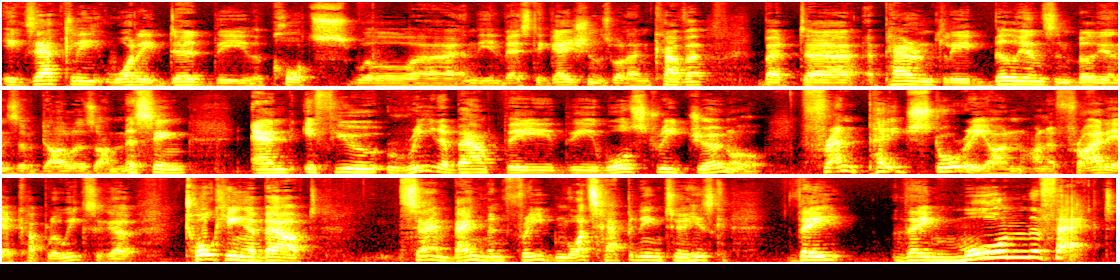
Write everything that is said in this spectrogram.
Exactly what he did, the, the courts will uh, and the investigations will uncover. But uh, apparently, billions and billions of dollars are missing. And if you read about the, the Wall Street Journal, front page story on, on a Friday a couple of weeks ago talking about Sam Bankman Fried and what's happening to his. They, they mourn the fact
